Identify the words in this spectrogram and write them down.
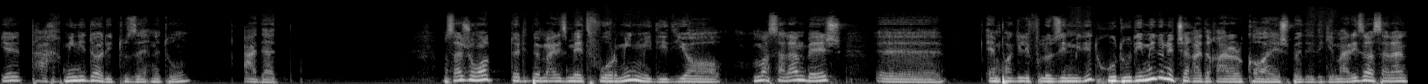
یه تخمینی دارید تو ذهنتون؟ عدد. مثلا شما دارید به مریض متفورمین می‌دید یا مثلا بهش امپاگلیفلوزین می‌دید حدودی می‌دونید چقدر قرار کاهش بده دیگه. مریض مثلا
